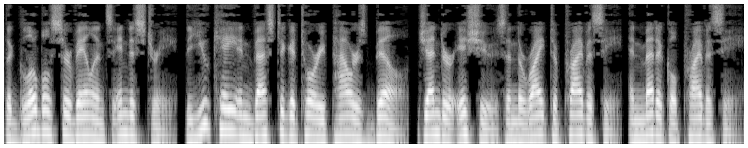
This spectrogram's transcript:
the global surveillance industry, the UK Investigatory Powers Bill, gender issues and the right to privacy, and medical privacy.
